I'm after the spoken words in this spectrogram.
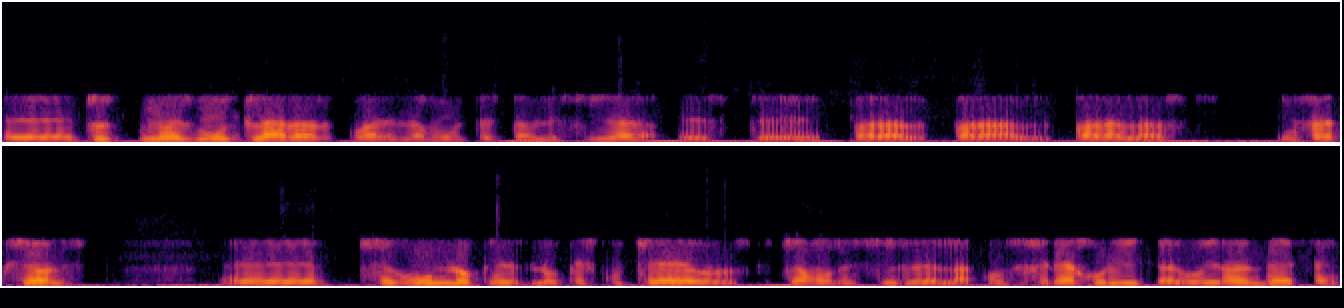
Eh, entonces no es muy clara cuál es la multa establecida este, para, para, para las infracciones. Eh, según lo que lo que escuché o escuchamos decir de la Consejería Jurídica del Gobierno del DF,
